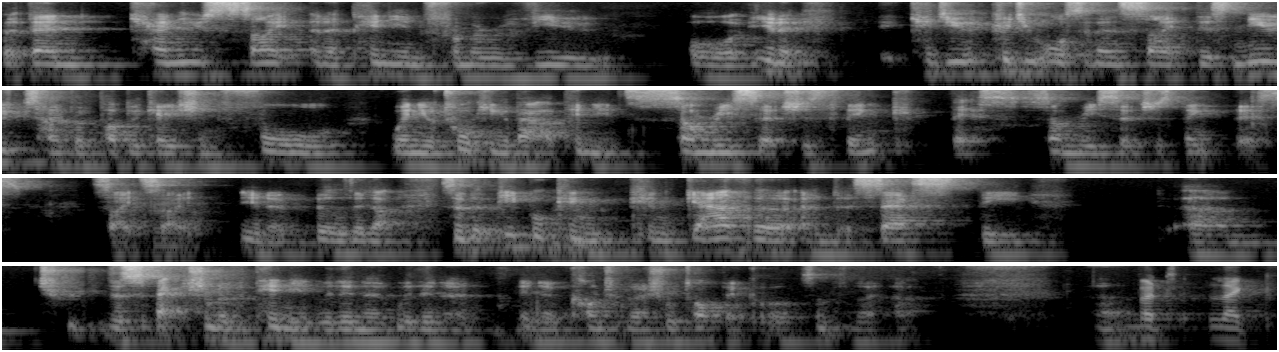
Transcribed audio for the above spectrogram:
but then can you cite an opinion from a review or you know could you could you also then cite this new type of publication for when you're talking about opinions? Some researchers think this, some researchers think this. Cite, cite, you know, build it up so that people can can gather and assess the um, tr- the spectrum of opinion within a within a in a controversial topic or something like that. Um, but like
